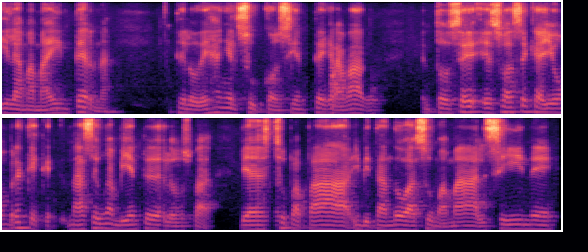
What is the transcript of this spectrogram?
y la mamá interna. Te lo deja en el subconsciente grabado. Entonces, eso hace que hay hombres que, nace un ambiente de los ve a su papá invitando a su mamá al cine,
